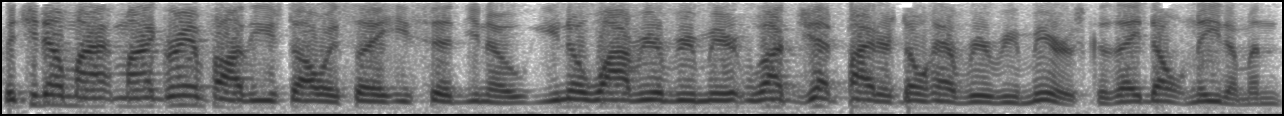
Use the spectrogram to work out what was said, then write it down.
But you know, my my grandfather used to always say, he said, you know, you know why rear view mirror, why jet fighters don't have rear view mirrors because they don't need them. And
